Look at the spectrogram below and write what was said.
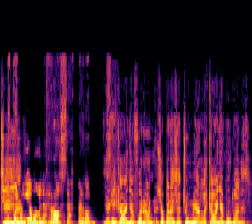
Che, Después nos íbamos a las Rosas, perdón. ¿y a Sí. qué cabañas fueron? Yo para ya chusmear las cabañas puntuales.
